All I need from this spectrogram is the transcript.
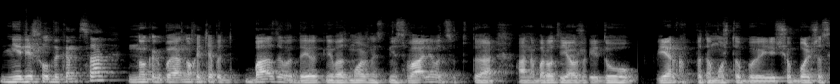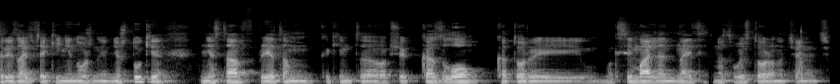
Не решил до конца, но как бы оно хотя бы базово дает мне возможность не сваливаться туда, а наоборот я уже иду вверх, потому чтобы еще больше срезать всякие ненужные мне штуки, не став при этом каким-то вообще козлом, который максимально, знаете, на свою сторону тянет.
